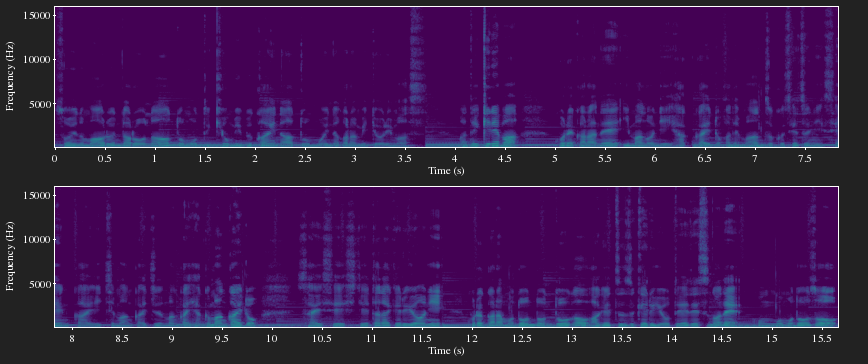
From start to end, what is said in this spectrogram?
そういうのもあるんだろうなと思って興味深いなと思いながら見ております。まあ、できればこれからね、今の200回とかで満足せずに1000回、1万回、10万回、100万回と再生していただけるようにこれからもどんどん動画を上げ続ける予定ですので、今後もどうぞ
